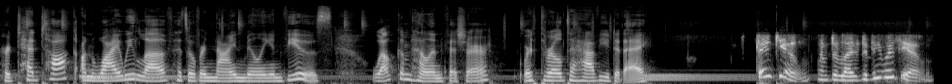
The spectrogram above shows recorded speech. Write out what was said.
Her TED Talk on why we love has over 9 million views. Welcome, Helen Fisher. We're thrilled to have you today. Thank you. I'm delighted to be with you.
